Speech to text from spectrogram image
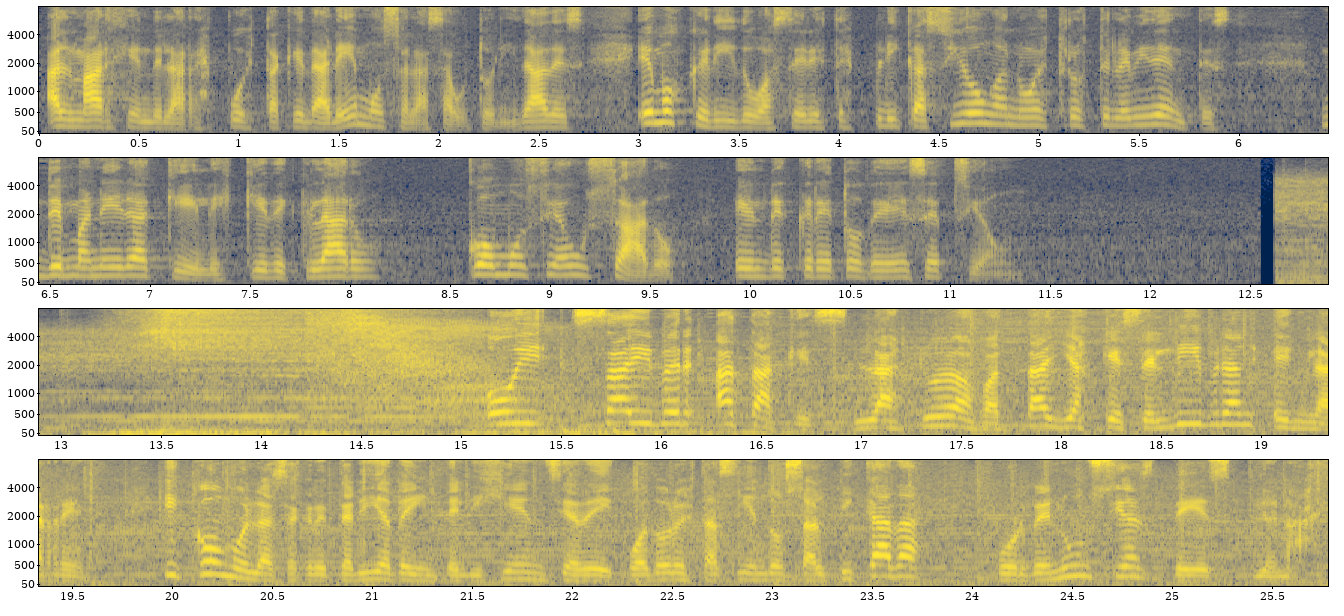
Al margen de la respuesta que daremos a las autoridades, hemos querido hacer esta explicación a nuestros televidentes, de manera que les quede claro cómo se ha usado el decreto de excepción. Hoy, ciberataques, las nuevas batallas que se libran en la red y cómo la Secretaría de Inteligencia de Ecuador está siendo salpicada por denuncias de espionaje.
